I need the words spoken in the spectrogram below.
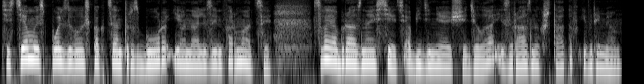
Система использовалась как центр сбора и анализа информации, своеобразная сеть, объединяющая дела из разных штатов и времен.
